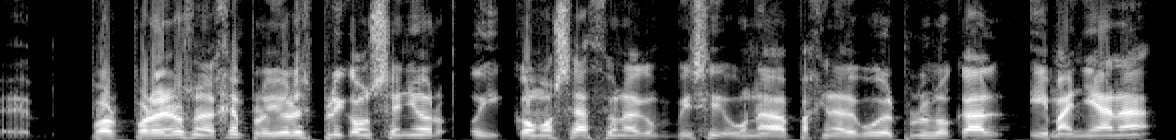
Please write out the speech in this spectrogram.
eh, por poneros un ejemplo, yo le explico a un señor, uy, cómo se hace una, una página de Google Plus local y mañana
